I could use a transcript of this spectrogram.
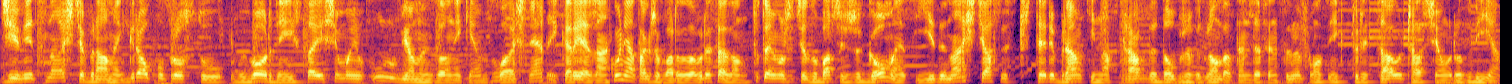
19 bramek, grał po prostu wybornie i staje się moim ulubionym zawodnikiem właśnie w tej karierze. Kunia także bardzo dobry sezon. Tutaj możecie zobaczyć, że Gomez 11 asyst, 4 bramki, naprawdę dobrze wygląda ten defensywny pomocnik, który cały czas się rozwija.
